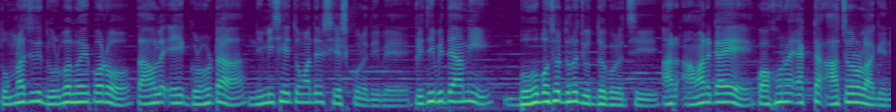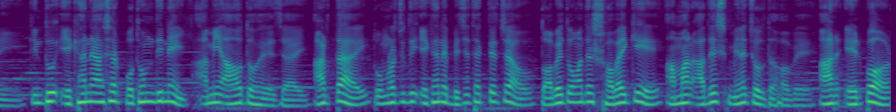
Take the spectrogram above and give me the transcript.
তোমরা যদি দুর্বল হয়ে পড়ো, তাহলে এই গ্রহটা নিমিষেই তোমাদের শেষ করে দিবে। পৃথিবীতে আমি বহু বছর ধরে যুদ্ধ করেছি, আর আমার গায়ে কখনো একটা আচরও লাগেনি। কিন্তু এখানে আসার প্রথম দিনেই আমি আহত হয়ে যাই। আর তাই, তোমরা যদি এখানে বেঁচে থাকতে চাও, তবে তোমাদের সবাইকে আমার আদেশ মেনে চলতে হবে। আর এরপর,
